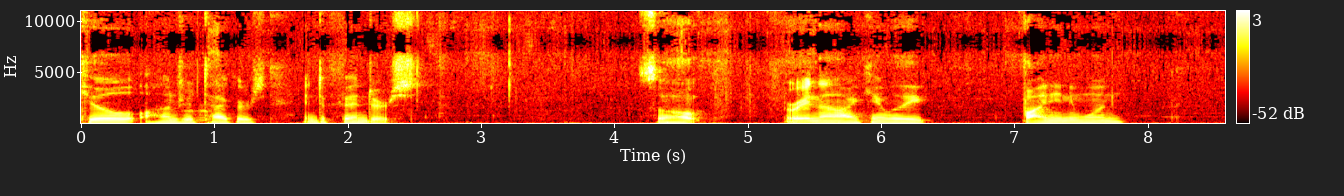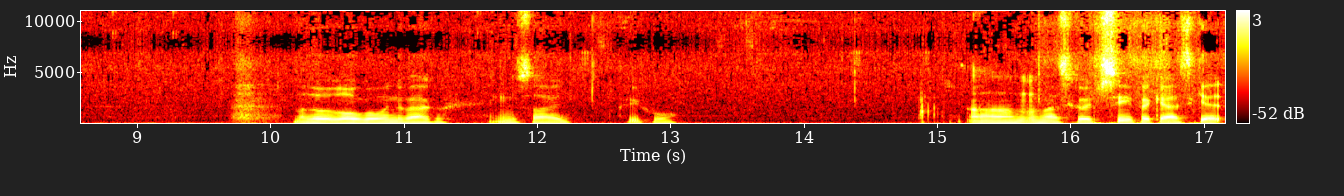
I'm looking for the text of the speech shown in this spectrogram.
kill 100 attackers and defenders. So, right now I can't really find anyone. My little logo in the back, in the side, pretty cool. Um, to go see if I can get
